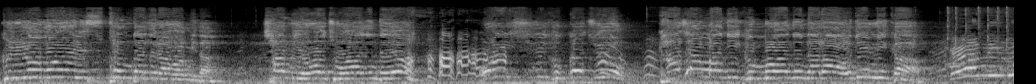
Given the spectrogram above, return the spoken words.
글로벌 스탠 다드라고 합니다. 참 영어 좋아하는데요. OECD 국가 중 가장 많이 근무하는 나라 어디입니까? 대한민국!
